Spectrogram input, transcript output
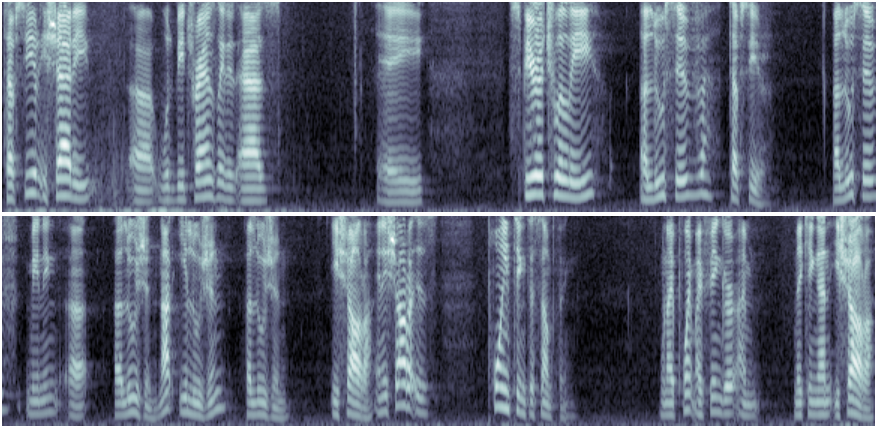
Tafsir ishari uh, would be translated as a spiritually elusive tafsir. Elusive meaning uh, allusion, not illusion, allusion. Ishara. And ishara is pointing to something. When I point my finger, I'm making an ishara.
